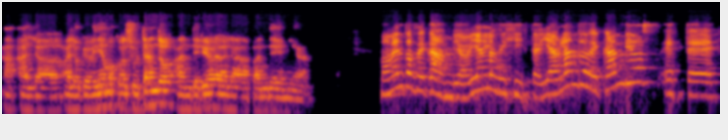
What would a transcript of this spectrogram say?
a, lo que veníamos consultando anterior a la pandemia. Momentos de cambio, bien los dijiste. Y hablando de cambios, este,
